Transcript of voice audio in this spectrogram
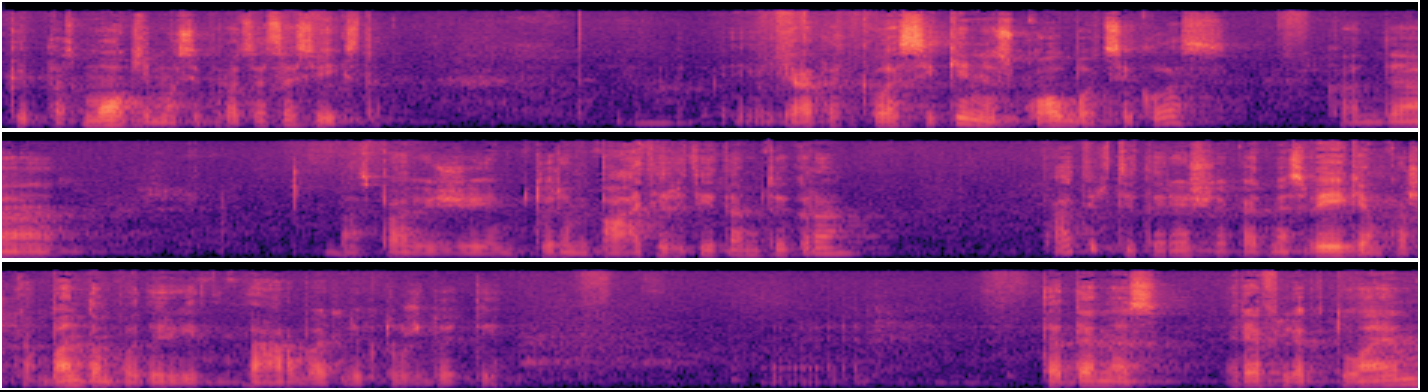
kaip tas mokymosi procesas vyksta yra tas klasikinis kolbo ciklas, kada mes, pavyzdžiui, turim patirtį tam tikrą. Patirtį tai reiškia, kad mes veikiam kažką, bandom padaryti darbą, atlikti užduotį. Tada mes reflektuojam,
